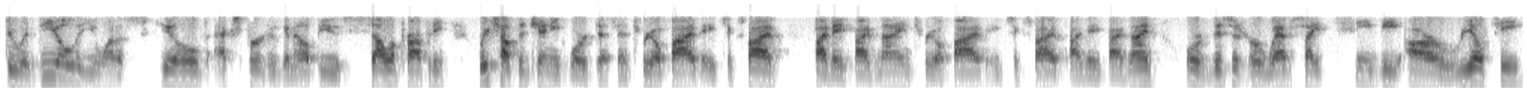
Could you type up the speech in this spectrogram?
do a deal that you want a skilled expert who can help you sell a property, reach out to Jenny Hortas at 305-865 5859 305 865 5859 or visit her website cvrrealty.com.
